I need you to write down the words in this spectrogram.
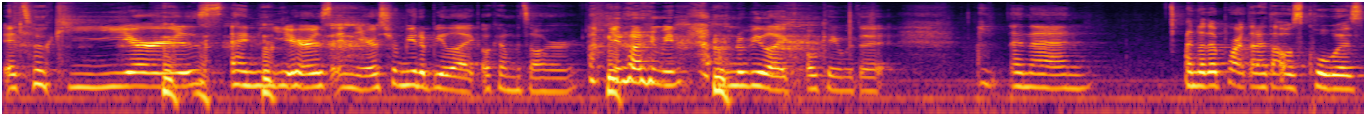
it took years and years and years for me to be like okay i'm gonna tell her. You know what i mean? I'm gonna be like okay with it. And then Another part that I thought was cool was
